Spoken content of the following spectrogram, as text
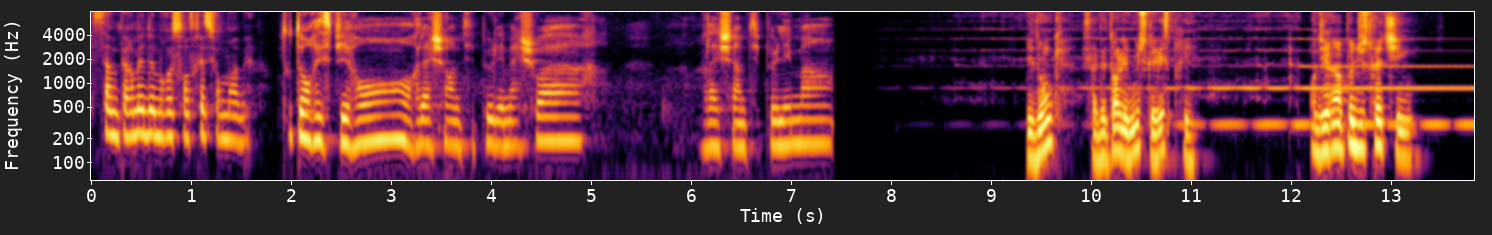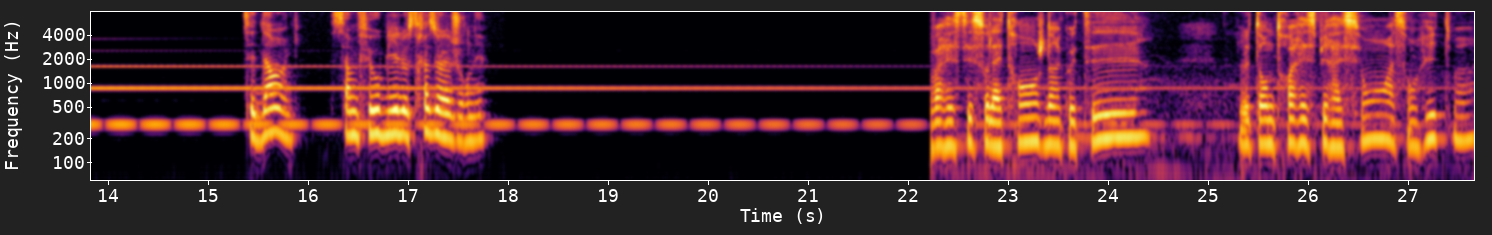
Ça me permet de me recentrer sur moi-même. Tout en respirant, en relâchant un petit peu les mâchoires, relâcher un petit peu les mains. Et donc, ça détend les muscles et l'esprit. On dirait un peu du stretching. C'est dingue. Ça me fait oublier le stress de la journée. On va rester sur la tranche d'un côté, le temps de trois respirations à son rythme.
